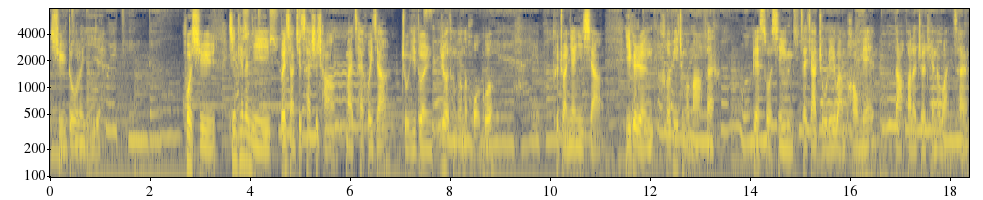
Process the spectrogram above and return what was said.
虚度了一夜。或许今天的你本想去菜市场买菜回家煮一顿热腾腾的火锅，可转念一想，一个人何必这么麻烦？便索性在家煮了一碗泡面，打发了这天的晚餐。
